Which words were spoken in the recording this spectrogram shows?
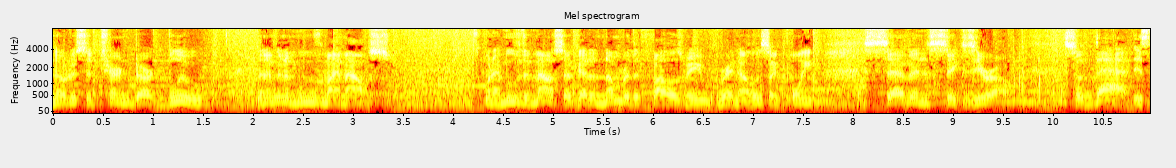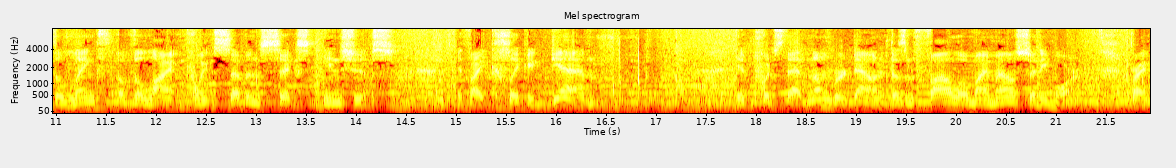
Notice it turned dark blue. Then I'm going to move my mouse. when I move the mouse, I've got a number that follows me right now. It looks like 0.760. So that is the length of the line, 0.76 inches. If I click again, it puts that number down. It doesn't follow my mouse anymore, right?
